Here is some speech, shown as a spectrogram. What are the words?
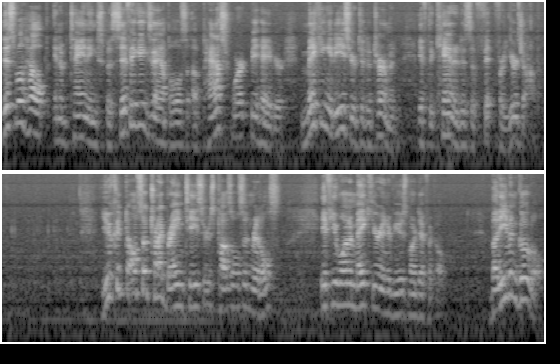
This will help in obtaining specific examples of past work behavior, making it easier to determine if the candidate is a fit for your job. You could also try brain teasers, puzzles, and riddles if you want to make your interviews more difficult. But even Google,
